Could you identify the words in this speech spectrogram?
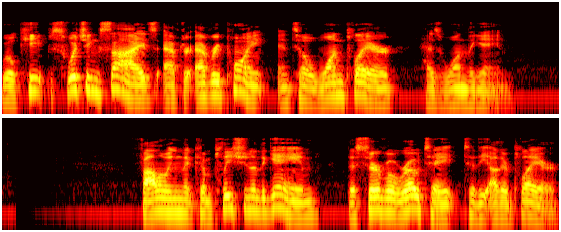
We'll keep switching sides after every point until one player has won the game. Following the completion of the game, the serve will rotate to the other player.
